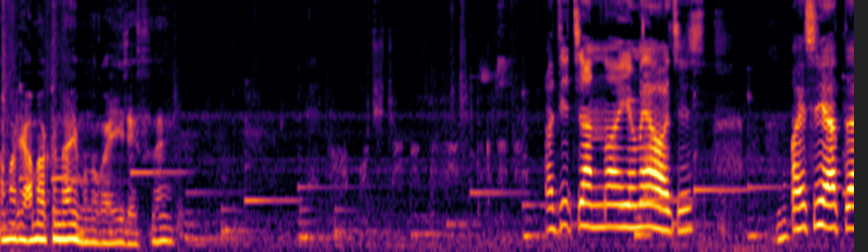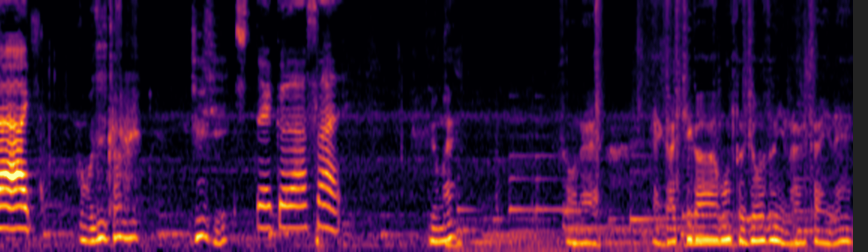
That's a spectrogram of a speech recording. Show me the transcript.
あまり甘くないものがいいですね。おじちゃんの夢をじおいしいやつ。をおじちゃんじいじ？してください。夢そうね。え楽器がもっと上手になりたいね。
